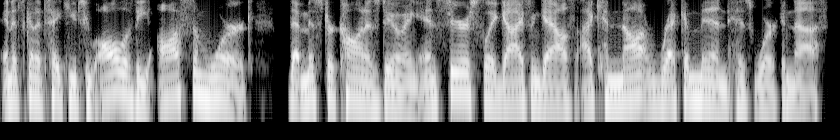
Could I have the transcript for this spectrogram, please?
and it's going to take you to all of the awesome work that Mr. Khan is doing. And seriously, guys and gals, I cannot recommend his work enough.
